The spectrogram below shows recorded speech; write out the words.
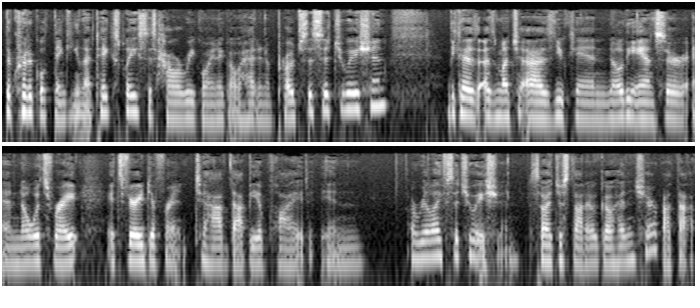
the critical thinking that takes place is how are we going to go ahead and approach the situation because as much as you can know the answer and know what's right it's very different to have that be applied in a real life situation. So i just thought i would go ahead and share about that.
